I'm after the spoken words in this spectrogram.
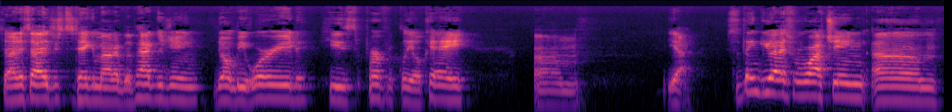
So I decided just to take him out of the packaging. Don't be worried, he's perfectly okay. Um, yeah. So thank you guys for watching. Um,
